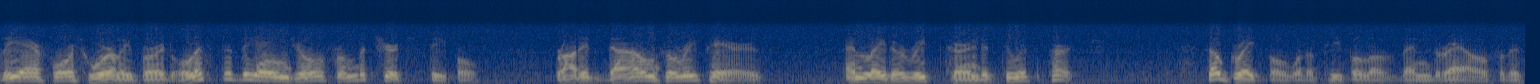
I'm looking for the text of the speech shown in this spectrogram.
the Air Force Whirlybird lifted the angel from the church steeple, brought it down for repairs, and later returned it to its perch. So grateful were the people of Vendrell for this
